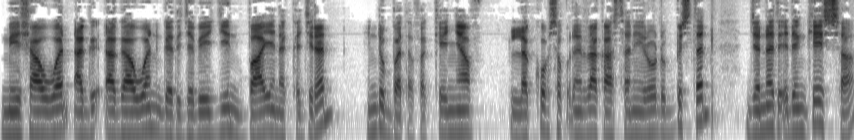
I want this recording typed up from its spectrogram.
meeshaawwan dhagaawwan gati jabeeyyiin baay'een akka jiran hin dubbata. Fakkeenyaaf lakkoofsa kudhan irraa kaastanii yeroo dubbistan jannata eden keessaa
